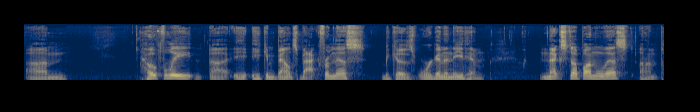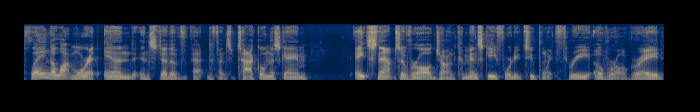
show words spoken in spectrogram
Um, hopefully uh, he, he, can bounce back from this because we're going to need him. Next up on the list, um, playing a lot more at end instead of at defensive tackle in this game. Eight snaps overall. John Cominsky, 42.3 overall grade.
